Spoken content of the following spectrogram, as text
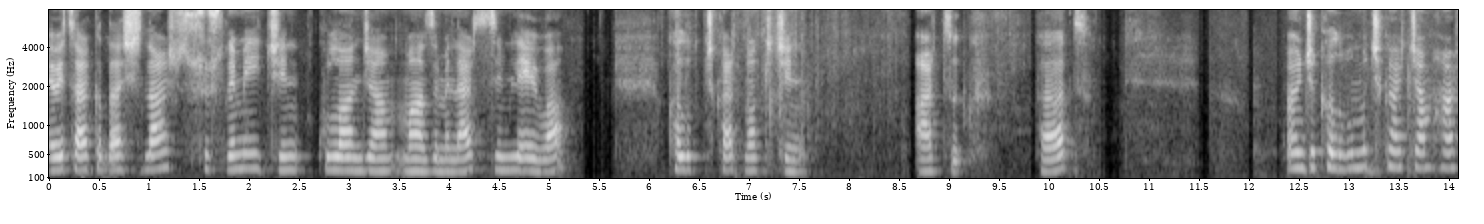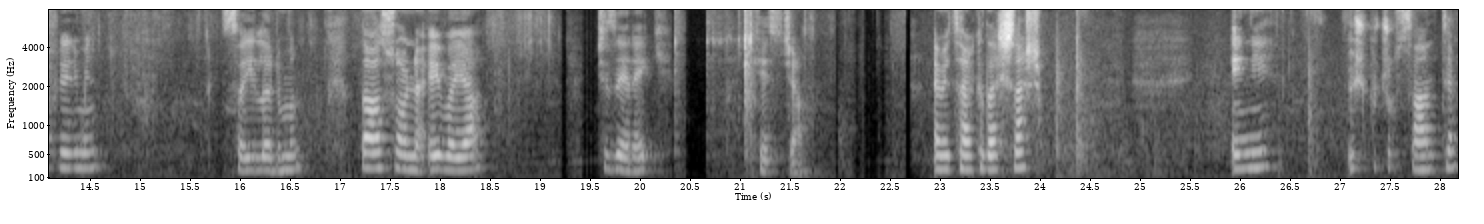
Evet arkadaşlar, süsleme için kullanacağım malzemeler simli eva. Kalıp çıkartmak için artık kağıt. Önce kalıbımı çıkartacağım harflerimin, sayılarımın. Daha sonra evaya çizerek keseceğim. Evet arkadaşlar. Eni 3,5 santim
